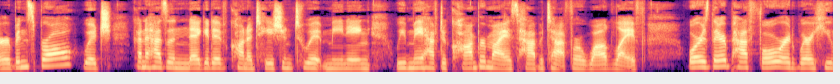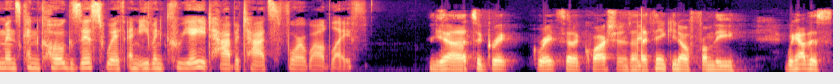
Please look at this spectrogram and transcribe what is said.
urban sprawl, which kind kind of has a negative connotation to it, meaning we may have to compromise habitat for wildlife? Or is there a path forward where humans can coexist with and even create habitats for wildlife? Yeah, that's a great, great set of questions. And I think, you know, from the, we have this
